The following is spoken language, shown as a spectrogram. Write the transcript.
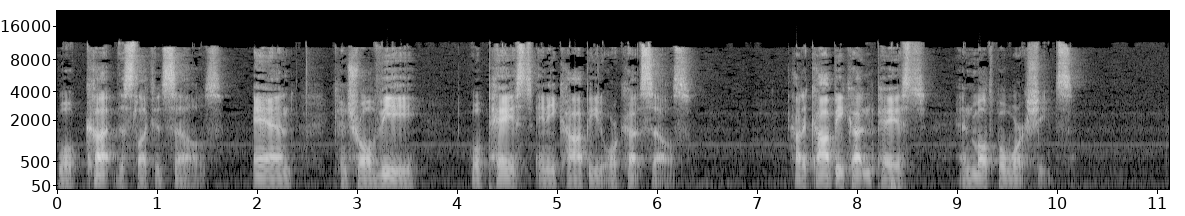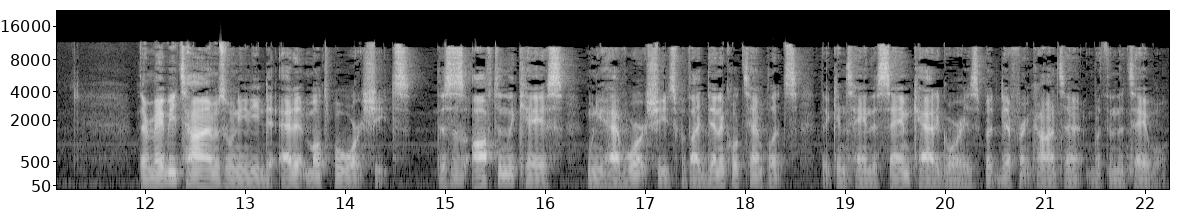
will cut the selected cells, and Control V will paste any copied or cut cells. How to copy, cut, and paste and multiple worksheets. There may be times when you need to edit multiple worksheets. This is often the case when you have worksheets with identical templates that contain the same categories but different content within the table.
